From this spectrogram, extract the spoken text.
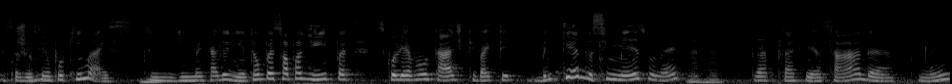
Essa Poxa vez tem um pouquinho mais de, de mercadoria. Então o pessoal pode ir para escolher à vontade, que vai ter brinquedo assim mesmo, né? Uhum. Para a criançada, né?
